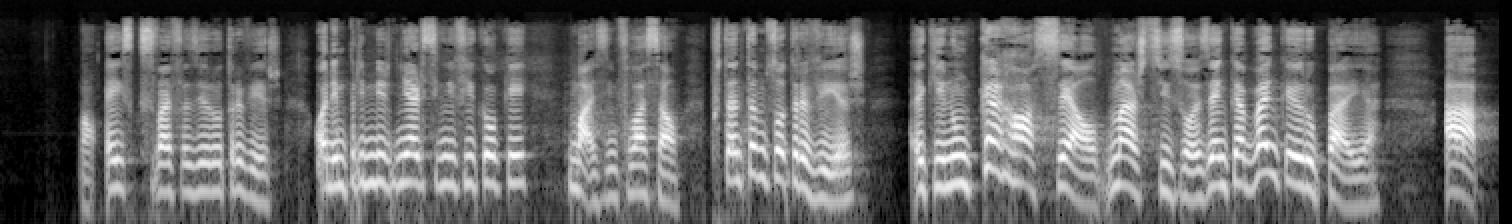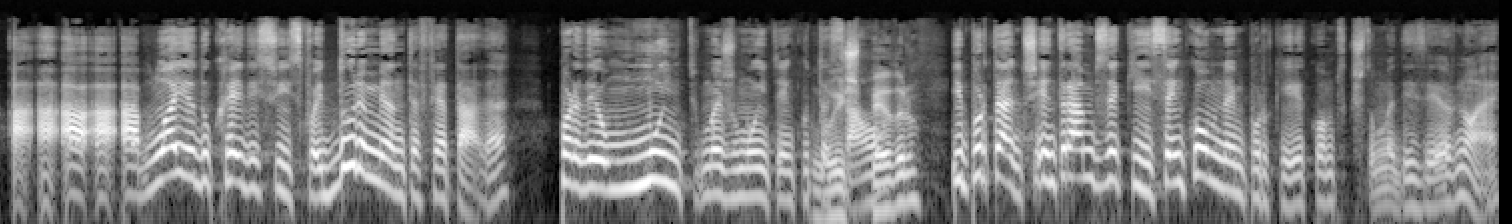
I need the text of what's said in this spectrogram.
Bom, é isso que se vai fazer outra vez. Ora, imprimir dinheiro significa o quê? Mais inflação. Portanto, estamos outra vez aqui num carrossel de más decisões em que a Banca Europeia, a, a, a, a, a boleia do Credit Suisse foi duramente afetada, perdeu muito, mas muito em cotação. Luís Pedro. E, portanto, entramos aqui sem como nem porquê, como se costuma dizer, não é?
